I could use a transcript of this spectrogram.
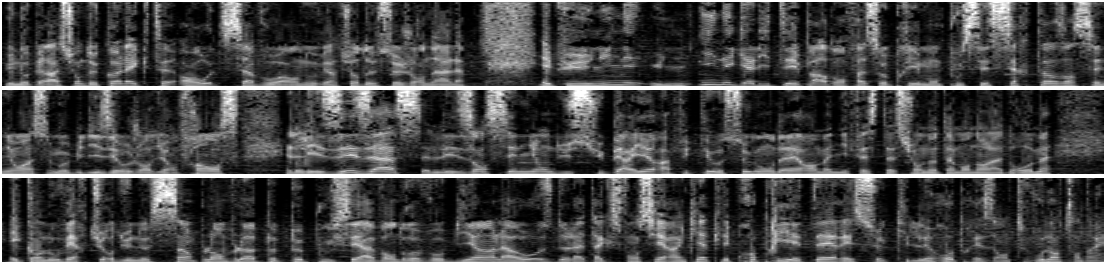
une opération de collecte en Haute-Savoie en ouverture de ce journal. Et puis une inégalité pardon, face aux primes ont poussé certains enseignants à se mobiliser aujourd'hui en France. Les ESAS, les enseignants du supérieur affectés au secondaire en manifestation notamment dans la Drôme. Et quand l'ouverture d'une simple enveloppe peut pousser à vendre vos biens, la hausse de la taxe foncière inquiète les propriétaires et ceux qui les représentent. Vous l'entendrez.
